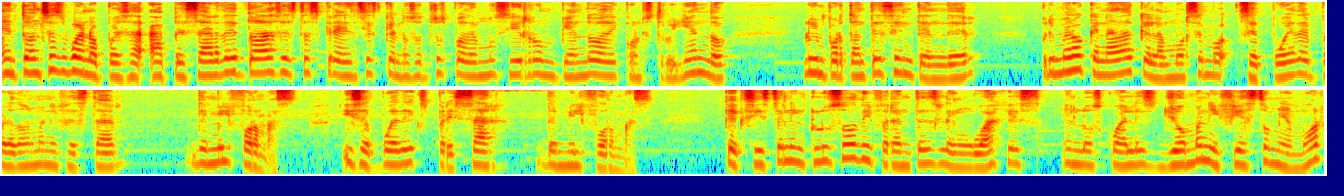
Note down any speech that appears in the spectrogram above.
entonces, bueno, pues a, pesar de todas estas creencias que nosotros podemos ir rompiendo o deconstruyendo, lo importante es entender, primero que nada, que el amor se, se puede, perdón, manifestar de mil formas y se puede expresar de mil formas que existen incluso diferentes lenguajes en los cuales yo manifiesto mi amor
